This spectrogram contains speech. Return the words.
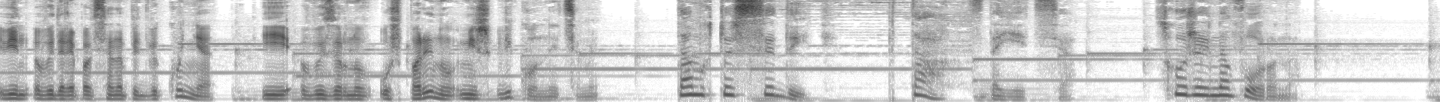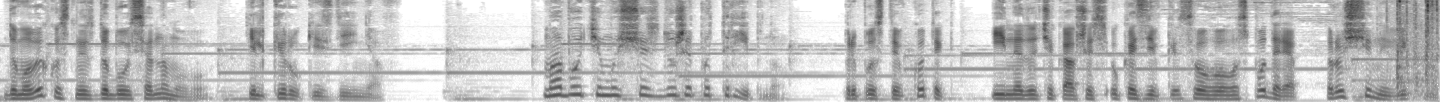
Він видряпався на підвіконня і визирнув у шпарину між віконницями. Там хтось сидить. Птах, здається, схожий на ворона. Домовикус не здобувся на мову, тільки руки здійняв. Мабуть, йому щось дуже потрібно, припустив котик і, не дочекавшись указівки свого господаря, розчинив вікно.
